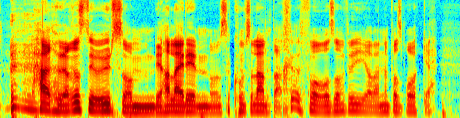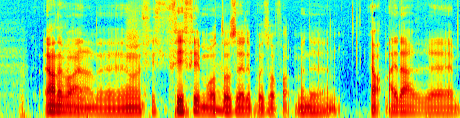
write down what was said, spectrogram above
Her høres det jo ut som de har leid inn noen konsulenter for å vri og vende på språket. Ja, det var en, en fiffig måte å se det på i så fall. Men det Ja, nei, der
